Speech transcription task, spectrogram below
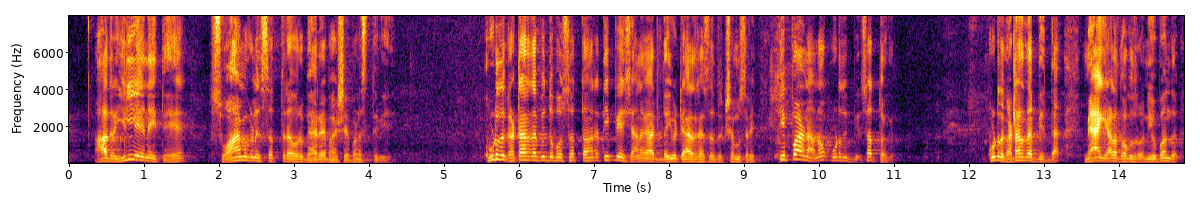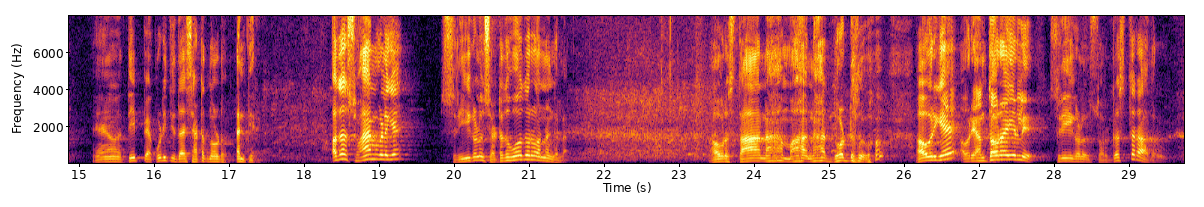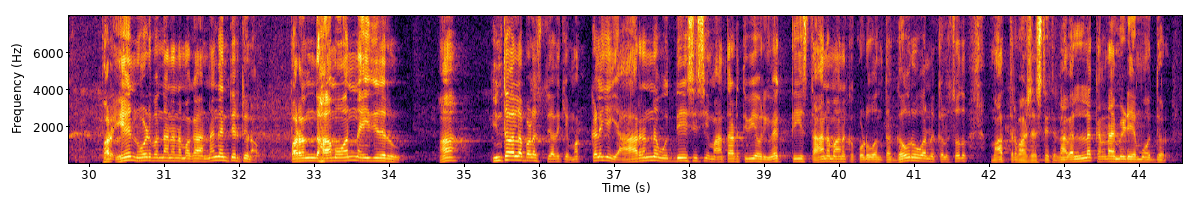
ಆದರೆ ಇಲ್ಲಿ ಏನೈತೆ, ಸ್ವಾಮಿಗಳಿಗೆ ಸತ್ರ ಅವರು ಬೇರೆ ಭಾಷೆ ಬಳಸ್ತೀವಿ. ಕುಡಿದು ಗಟಾರದ ಬಿದ್ದು ಬೋ ಸತ್ತ ಅಂದರೆ ತಿಪ್ಪೇಶ ನಾವು ಯಾರು ದಯವಿಟ್ಟು ಯಾರು ಹೆಸರು ಕ್ಷಮಿಸ್ರಿ. ತಿಪ್ಪಣ್ಣ ನಾವು ಕುಡಿದು ಬಿ ಸತ್ತೋಗಿ ಕುಡಿದು ಗಟಾರದ ಬಿದ್ದ, ಮ್ಯಾಗ ಹೇಳೋದು ಹೋಗಿದ್ರು. ನೀವು ಬಂದು ತಿಪ್ಪೆ ಕುಡಿತಿದ್ದ ಸೆಟದ್ ನೋಡು, ಅಂತೀರಿ. ಅದ ಸ್ವಾಮಿಗಳಿಗೆ, ಶ್ರೀಗಳು ಸೆಟದು ಹೋದರು ಅನ್ನಂಗಿಲ್ಲ. ಅವ್ರ ಸ್ಥಾನ, ಮಾನ ದೊಡ್ಡದು. ಅವರಿಗೆ, ಅವ್ರು ಎಂಥವ್ರೇ ಇರಲಿ ಶ್ರೀಗಳು ಸ್ವರ್ಗಸ್ಥರಾದರು. ಪರ, ಏನು ನೋಡಿ ಬಂದ ನನ್ನ ಮಗ? ಅನ್ನಂಗೆ ಅಂತಿರ್ತೀವಿ ನಾವು. ಪರಂಧಾಮವನ್ನು ಐದಿದರು ಹಾಂ? ಇಂಥವೆಲ್ಲ ಬಳಸ್ತೀವಿ. ಅದಕ್ಕೆ ಮಕ್ಕಳಿಗೆ ಯಾರನ್ನು ಉದ್ದೇಶಿಸಿ ಮಾತಾಡ್ತೀವಿ, ಅವ್ರಿಗೆ ವ್ಯಕ್ತಿ, ಸ್ಥಾನಮಾನಕ್ಕೆ ಕೊಡುವಂಥ ಗೌರವವನ್ನು ಕಲಿಸೋದು ಮಾತೃಭಾಷಾ ಸ್ನೇಹಿತರು. ನಾವೆಲ್ಲ ಕನ್ನಡ ಮೀಡಿಯಮ್ ಓದ್ದವ್ರು.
